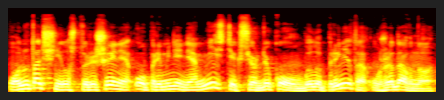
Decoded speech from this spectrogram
Он уточнил, что решение о применении амнистии к Сердюкову было принято уже давно.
